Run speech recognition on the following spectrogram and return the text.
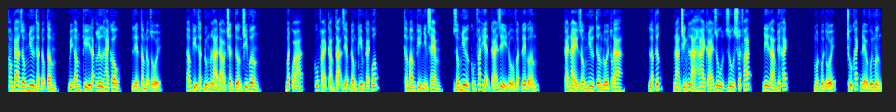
Phong ca giống như thật động tâm, bị âm kỳ lắc lư hai câu, liền tâm động rồi. Âm kỳ thật đúng là đào chân tường tri vương. Bất quá, cũng phải cảm tạ diệp đồng kim cái quốc. Thầm âm kỳ nhìn xem, giống như cũng phát hiện cái gì đồ vật ghê gớm. Cái này giống như tương đối tốt ta. Lập tức, nàng chính là hai cái du du xuất phát, đi làm thuyết khách. Một buổi tối, chủ khách đều vui mừng.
